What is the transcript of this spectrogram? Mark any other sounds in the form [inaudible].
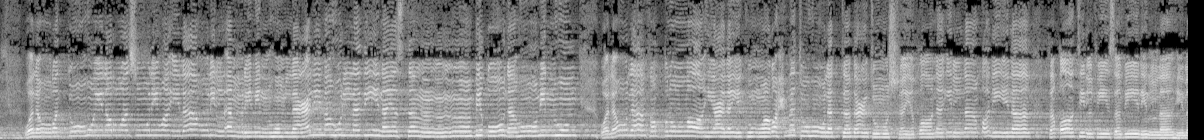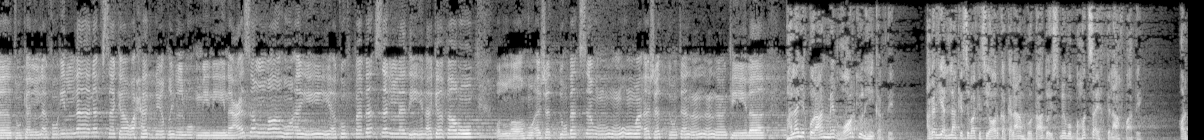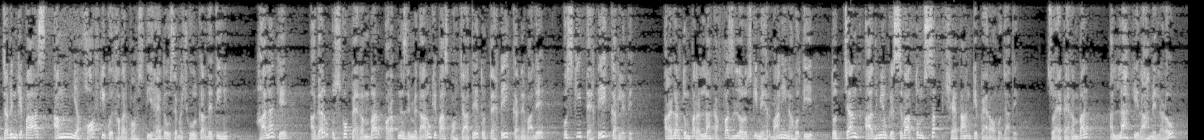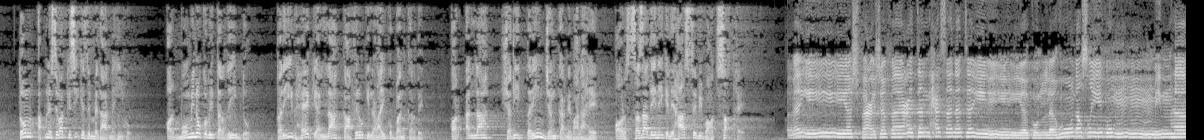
ولو ردوه إلى الرسول وإلى أولي الأمر منهم لعلمه الذين يستنبطونه منهم ولولا فضل الله عليكم ورحمته لاتبعتم الشيطان إلا قليلا فقاتل في سبيل الله لا تكلف إلا نفسك وحرض المؤمنين عسى الله أن يكف بأس الذين كفروا والله أشد بأسا وأشد تنكيلا بھلا یہ قرآن میں غور کیوں نہیں کرتے؟ اگر یہ اللہ کے سوا کسی اور کا کلام ہوتا تو اس میں وہ بہت سا اختلاف پاتے۔ اور جب ان کے پاس امن یا خوف کی کوئی خبر پہنچتی ہے تو اسے مشہور کر دیتی ہیں۔ حالانکہ اگر اس کو پیغمبر اور اپنے ذمہ داروں کے پاس پہنچاتے تو تحقیق کرنے والے اس کی تحقیق کر لیتے۔ اور اگر تم پر اللہ کا فضل اور اس کی مہربانی نہ ہوتی تو چند آدمیوں کے سوا تم سب شیطان کے پیرا ہو جاتے۔ سو اے پیغمبر، اللہ کی راہ میں لڑو۔ تم اپنے سوا کسی کے ذمہ دار نہیں ہو۔ اور مومنوں کو بھی ترغیب دو۔ قریب ہے کہ اللہ کافروں کی لڑائی کو بند کر دے۔ اور اللہ شدید ترین جنگ کرنے والا ہے اور سزا دینے کے لحاظ سے بھی بہت سخت ہے۔ من يشفع شفاعة حسنة يكن له نصيب منها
